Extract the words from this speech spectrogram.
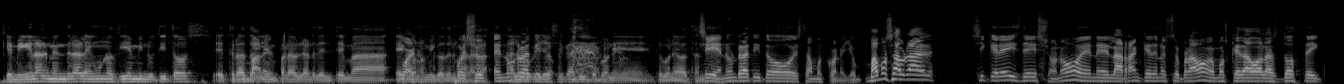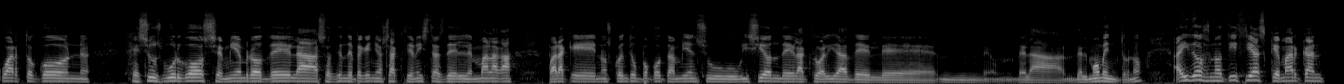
que Miguel Almendral en unos 10 minutitos estará también para hablar del tema económico del pues En un ratito... yo sé que a ti te pone, te pone bastante. Sí, en un ratito estamos con ello. Vamos a hablar si queréis, de eso, ¿no? En el arranque de nuestro programa hemos quedado a las doce y cuarto con Jesús Burgos, eh, miembro de la Asociación de Pequeños Accionistas del Málaga, para que nos cuente un poco también su visión de la actualidad del, eh, del momento, ¿no? Hay dos noticias que marcan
